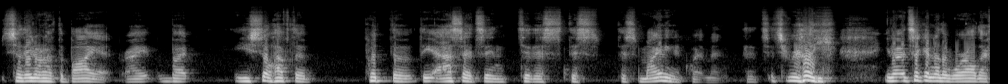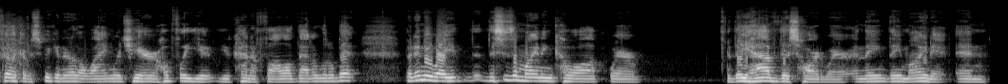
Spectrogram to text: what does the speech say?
so they don't have to buy it, right? But you still have to put the the assets into this this this mining equipment. It's it's really, you know, it's like another world. I feel like I'm speaking another language here. Hopefully, you you kind of followed that a little bit. But anyway, th- this is a mining co-op where they have this hardware and they, they mine it and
